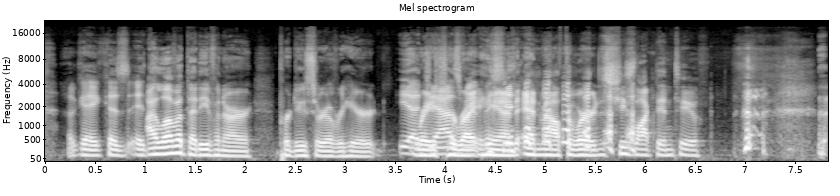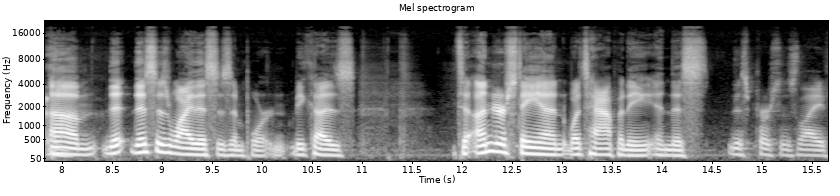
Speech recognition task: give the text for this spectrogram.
okay, because I love it that even our producer over here Yeah, raised her right hand and mouthed the words she's locked into. um, th- this is why this is important because to understand what's happening in this this person's life,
